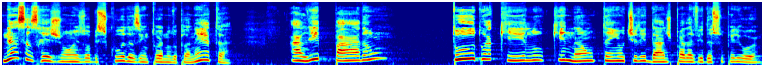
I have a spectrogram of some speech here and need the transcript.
Nessas regiões obscuras em torno do planeta, ali param tudo aquilo que não tem utilidade para a vida superior.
